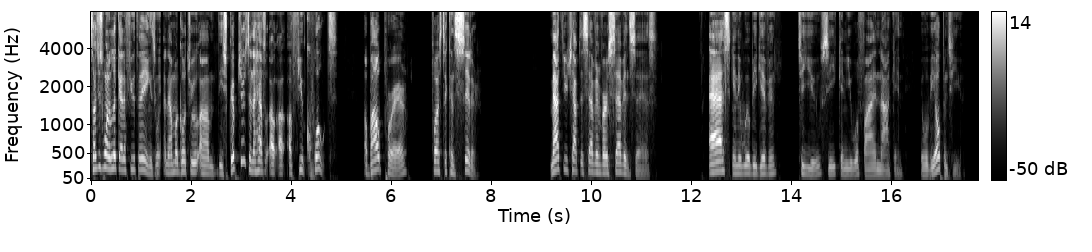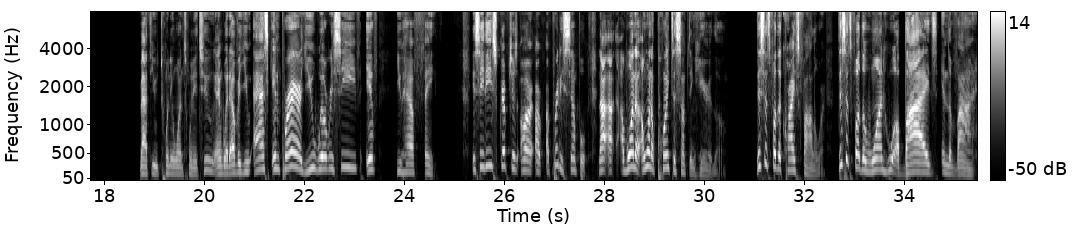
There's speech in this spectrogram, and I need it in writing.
So I just want to look at a few things, and I'm gonna go through um, these scriptures, and I have a, a, a few quotes about prayer for us to consider. Matthew chapter 7, verse 7 says, Ask and it will be given to you, seek and you will find, knock and it will be open to you. Matthew 21 22, and whatever you ask in prayer, you will receive if you have faith. You see, these scriptures are, are, are pretty simple. Now, I want to I want to point to something here, though. This is for the Christ follower. This is for the one who abides in the vine,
